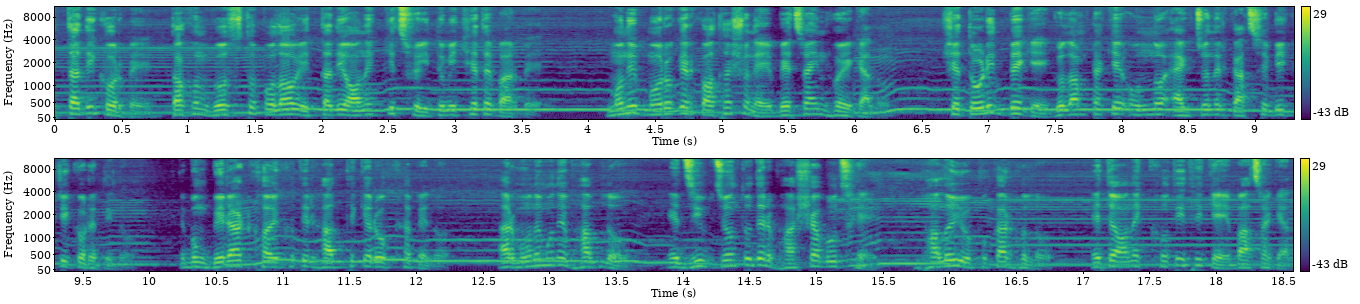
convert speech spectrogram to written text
ইত্যাদি করবে, তখন গোস্ত, পোলাও ইত্যাদি অনেক কিছুই তুমি খেতে পারবে। মনিব মোরগের কথা শুনে বেচাইন হয়ে গেল। সে তড়িৎ বেগে গোলামটাকে অন্য একজনের কাছে বিক্রি করে দিল এবং বিরাট ক্ষয়ক্ষতির হাত থেকে রক্ষা পেল। আর মনে মনে ভাবল, এ জীবজন্তুদের ভাষা বুঝে ভালোই উপকার হলো, এতে অনেক ক্ষতি থেকে বাঁচা গেল।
